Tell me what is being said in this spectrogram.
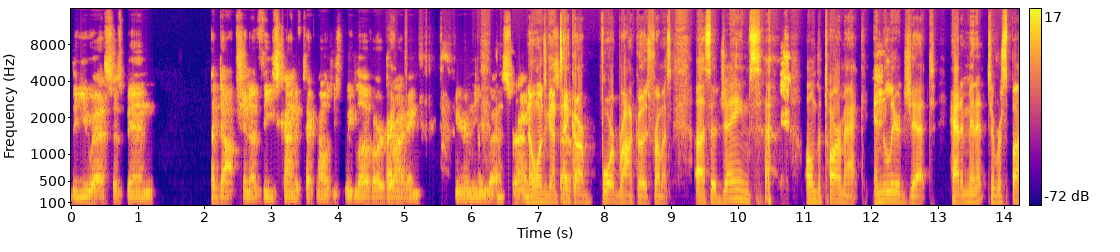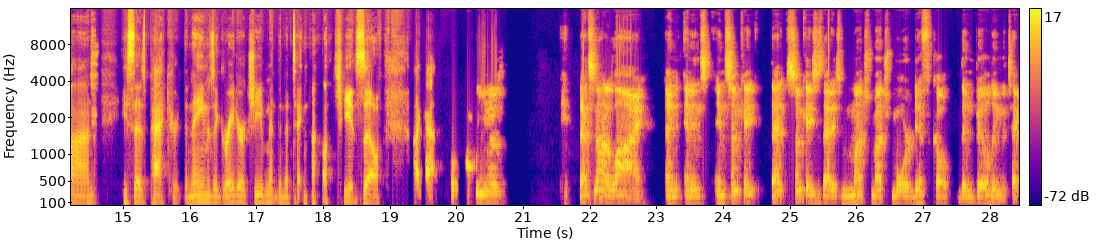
the U.S. has been adoption of these kind of technologies. We love our right. driving here in the U.S. Right? No one's going to so. take our Ford Broncos from us. Uh, so James on the tarmac in the Learjet had a minute to respond. He says, "Paccurate, the name is a greater achievement than the technology itself." I got, you know, that's not a lie, and and in in some case that some cases that is much much more difficult than building the tech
